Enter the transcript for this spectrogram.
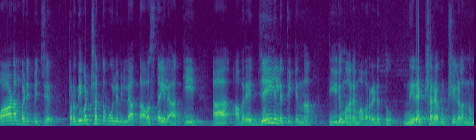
പാഠം പഠിപ്പിച്ച് പ്രതിപക്ഷത്ത് പോലും ഇല്ലാത്ത അവസ്ഥയിലാക്കി അവരെ ജയിലിലെത്തിക്കുന്ന തീരുമാനം അവർ എടുത്തു. നിരക്ഷരകുക്ഷികളെന്നും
